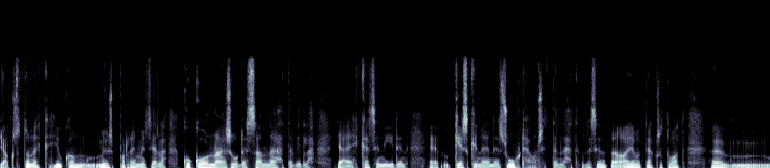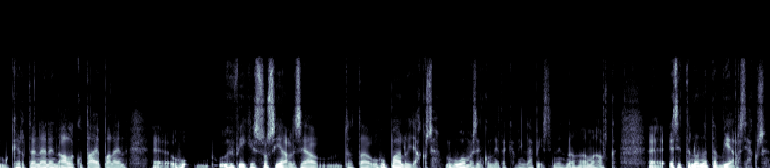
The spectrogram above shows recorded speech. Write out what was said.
Jaksot on ehkä hiukan myös paremmin siellä kokonaisuudessaan nähtävillä ja ehkä se niiden keskinäinen suhde on sitten nähtävillä. Siinä nämä aiemmat jaksot ovat kertoa näiden alkutaipaleen hyvinkin sosiaalisia tota, hupailujaksoja. Huomasin, kun niitä kävin läpi, niin ne on hauska. Ja sitten on näitä vierasjaksoja.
